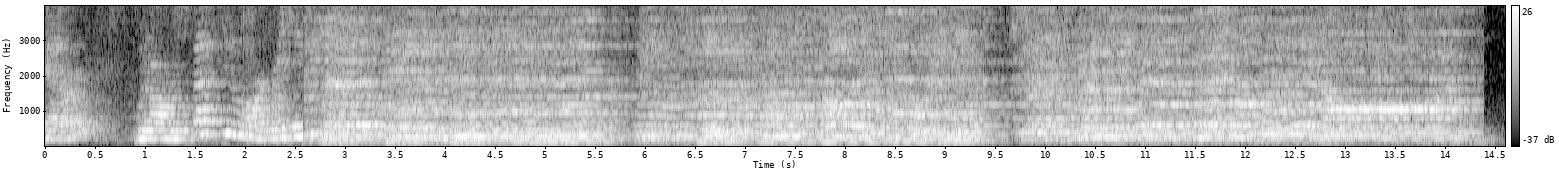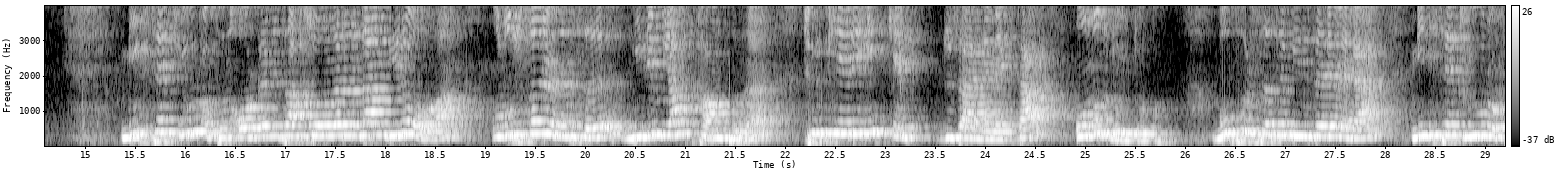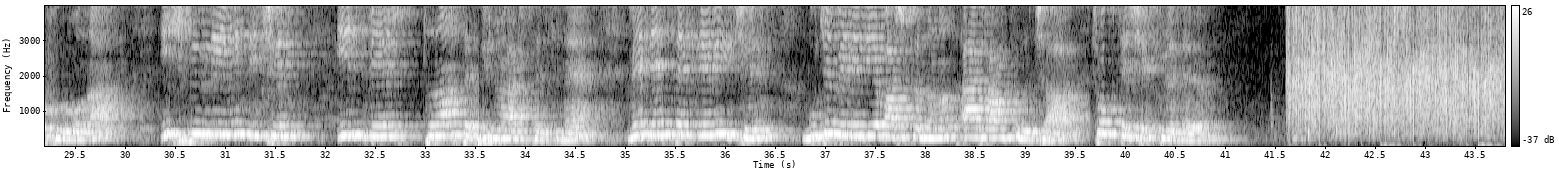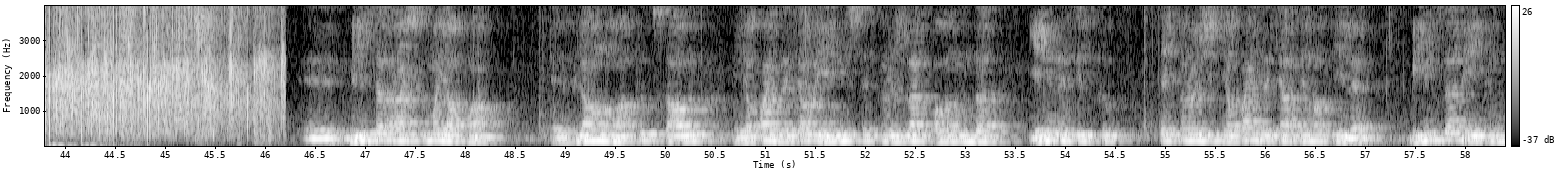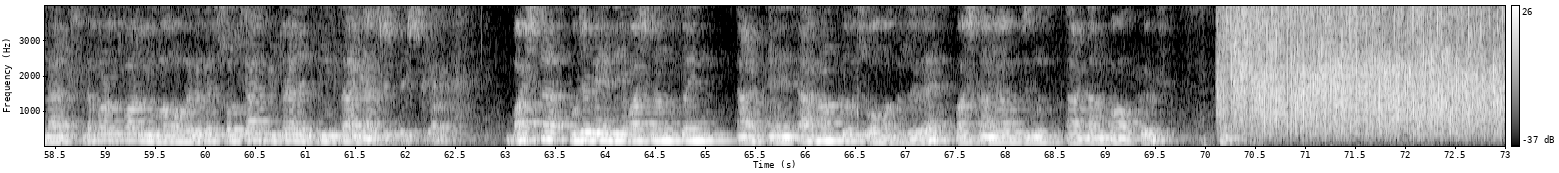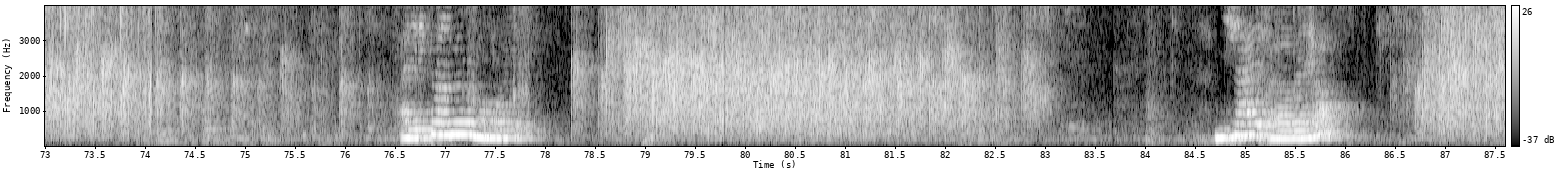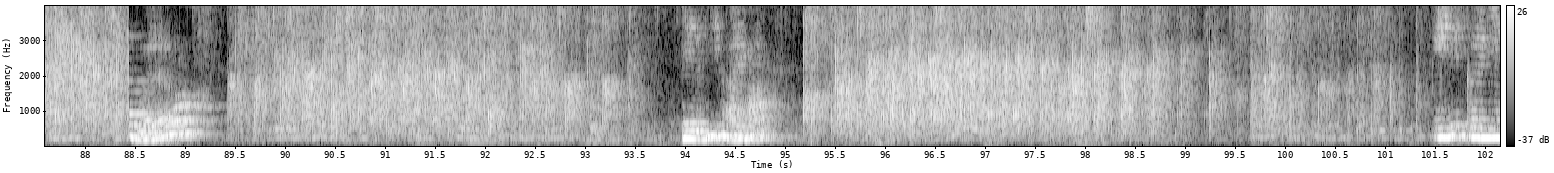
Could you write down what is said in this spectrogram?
together with our respect to our greatly Mixed Europe'un organizasyonlarından biri olan Uluslararası Bilim Yaz Kampı'nı Türkiye'de ilk kez düzenlemekten onur duyduk. Bu fırsatı bizlere veren Mixed Europe kurumuna, işbirliğimiz için İzmir Tınaztepe Üniversitesi'ne ve destekleri için Buca Belediye Başkanımız Erhan Kılıç'a çok teşekkür ederim. E, bilimsel araştırma yapma, e, planlama, tıp, sağlık, yapay zeka ve yenilikçi teknolojiler alanında yeni nesil tıp, teknoloji, yapay zeka teması ile bilimsel eğitimler, laboratuvar uygulamaları ve sosyal kültürel etkinlikler gerçekleştiriyor. Başta Buca Belediye Başkanımız Sayın er, e, Erhan Kılıç olmak üzere Başkan Yardımcımız Erdem Balkır, Alexander Momoy, Michel uh, എഴുതി ഇനി കഞ്ഞി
